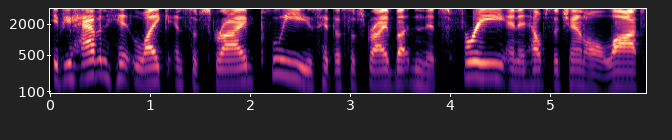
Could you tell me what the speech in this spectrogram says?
if you haven't hit like and subscribe, please hit the subscribe button. It's free and it helps the channel a lot.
